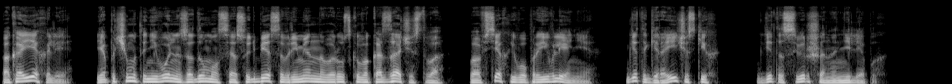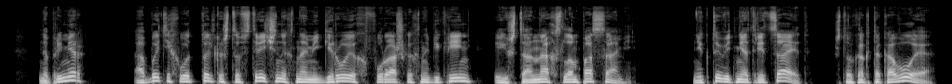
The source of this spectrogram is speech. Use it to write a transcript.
Пока ехали, я почему-то невольно задумался о судьбе современного русского казачества во всех его проявлениях, где-то героических, где-то совершенно нелепых. Например, об этих вот только что встреченных нами героях в фуражках на бикрень и штанах с лампасами. Никто ведь не отрицает, что как таковое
